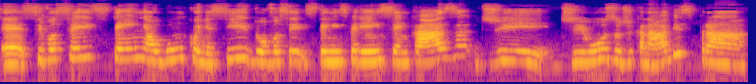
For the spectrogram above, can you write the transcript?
É, se vocês têm algum conhecido ou vocês têm experiência em casa de, de uso de cannabis para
